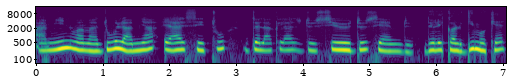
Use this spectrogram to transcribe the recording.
Amine, Mamadou, Lamia et Aïssetou de la classe de CE2 CM2. De l'école Guy Moquet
